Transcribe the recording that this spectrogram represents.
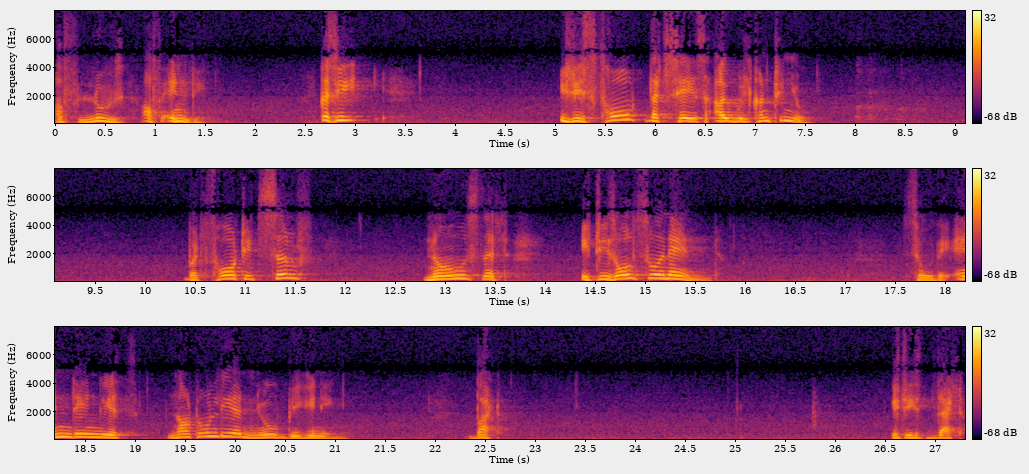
of lose of ending. Because it is thought that says, I will continue. But thought itself knows that it is also an end. So the ending is not only a new beginning, but it is that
